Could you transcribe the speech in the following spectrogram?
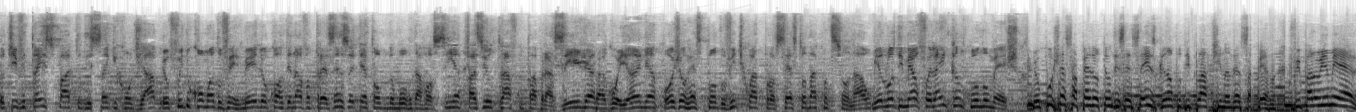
Eu tive três pactos de sangue com o diabo. Eu fui do Comando Vermelho. Eu coordenava 380 homens no Morro da Rocinha fazia o tráfico para Brasília, para Goiânia. Hoje eu respondo 24 processos, estou na condicional. Minha lua de mel foi lá em Cancún, no México. Eu puxo essa perna, eu tenho 16 grampos de platina nessa perna. Fui para o IML,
